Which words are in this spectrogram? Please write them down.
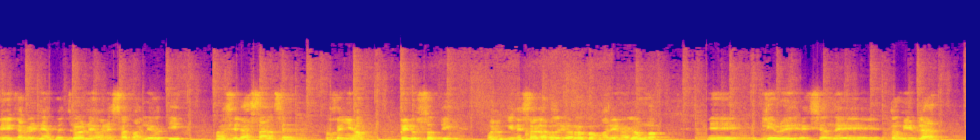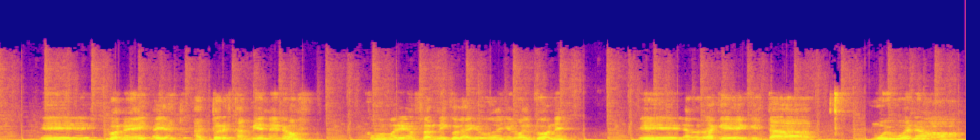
Eh, Carolina Petrone, Vanessa Paleotti, Marcela Sanz, Eugenio Perusotti, bueno, quienes habla Rodrigo Rocco, Mariano Longo, eh, libro y dirección de Tommy Blatt. Eh, bueno, hay, actores también en off, como Mariano Fernícola y Hugo Daniel Balcone. la verdad que, está muy bueno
